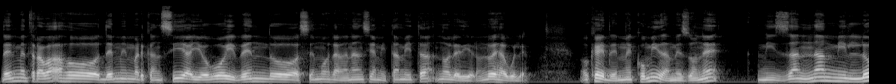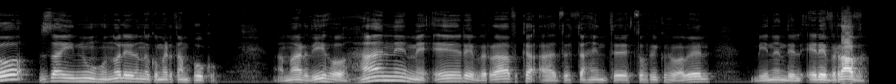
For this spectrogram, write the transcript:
Denme trabajo, denme mercancía, yo voy, vendo, hacemos la ganancia mitad mitad. No le dieron, lo dejé Ok, denme comida, me zoné Mizanamilo zainuhu. No le dieron de comer tampoco. Amar dijo, Hane me erev ravka. A toda esta gente, de estos ricos de Babel, vienen del erev rav.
